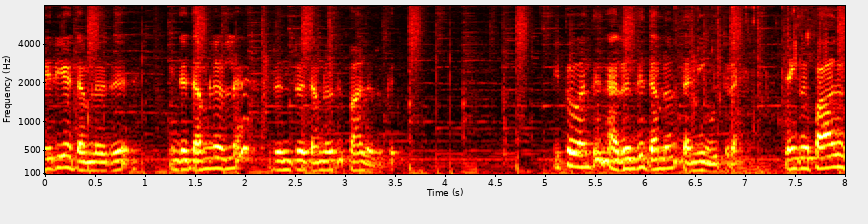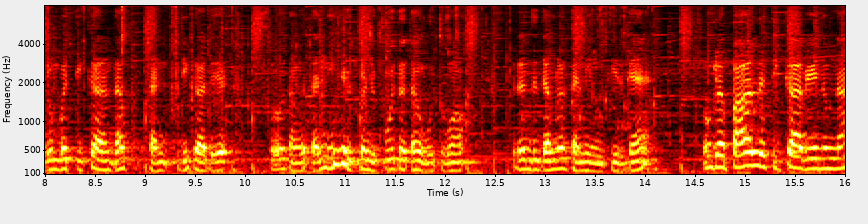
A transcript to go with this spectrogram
பெரிய டம்ளரு. இந்த டம்ளரில் ரெண்டு டம்ளர் பால் இருக்குது இப்போ வந்து நான் ரெண்டு டம்ளர் தண்ணி ஊற்றுறேன் எங்களுக்கு பால் ரொம்ப திக்காக இருந்தால் தண்ணி பிடிக்காது ஸோ நாங்கள் தண்ணி கொஞ்சம் கூத்த தான் ஊற்றுவோம் ரெண்டு டம்ளர் தண்ணி ஊற்றிருக்கேன் உங்களுக்கு பால் திக்காக வேணும்னா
